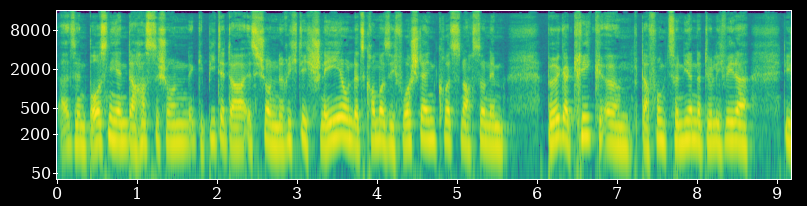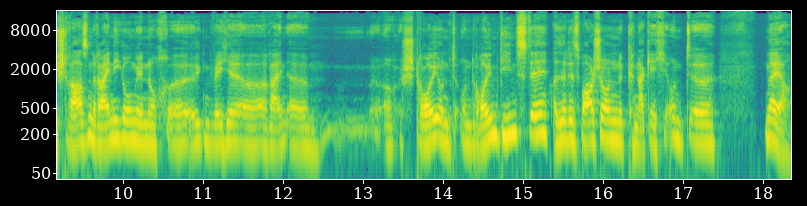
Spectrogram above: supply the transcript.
also in Bosnien, da hast du schon Gebiete, da ist schon richtig Schnee und jetzt kann man sich vorstellen, kurz nach so einem Bürgerkrieg, ähm, da funktionieren natürlich weder die Straßenreinigungen noch äh, irgendwelche äh, rein, äh, Streu- und, und Räumdienste. Also das war schon knackig und äh, naja,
